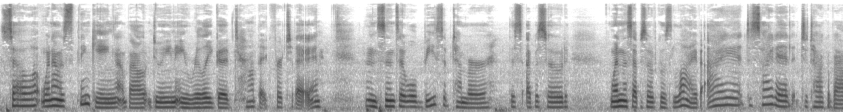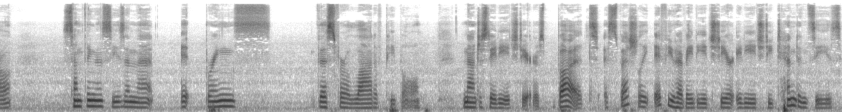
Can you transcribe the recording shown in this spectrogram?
So, when I was thinking about doing a really good topic for today, and since it will be September, this episode, when this episode goes live, I decided to talk about something this season that it brings this for a lot of people, not just ADHDers, but especially if you have ADHD or ADHD tendencies,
